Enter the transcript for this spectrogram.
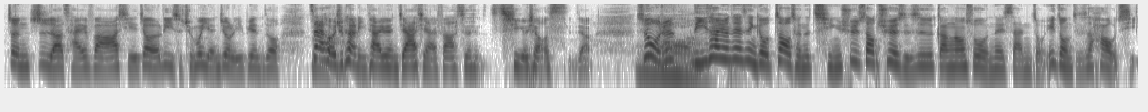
政治啊、财阀啊、邪教的历史全部研究了一遍之后，再回去看梨泰院，加起来发生七个小时这样。所以我觉得梨泰院这件事情给我造成的情绪上，确实是刚刚说的那三种，一种只是好奇，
